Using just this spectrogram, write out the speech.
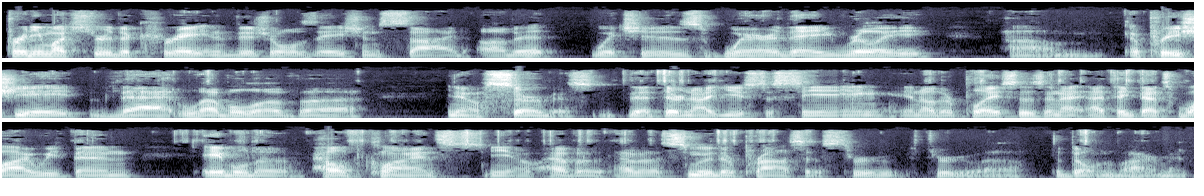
pretty much through the create and visualization side of it, which is where they really um, appreciate that level of uh, you know service that they're not used to seeing in other places. And I, I, think that's why we've been able to help clients you know have a have a smoother process through through uh, the built environment.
